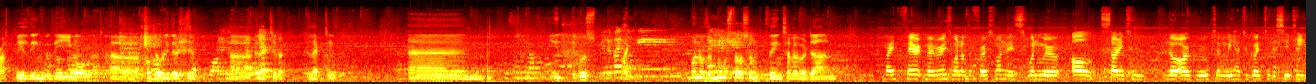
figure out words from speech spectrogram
craft building with the uh, outdoor leadership uh, elective, elective, and it, it was like one of the most awesome things I've ever done. My favorite memories, one of the first one, is when we were all starting to know our groups and we had to go into the city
